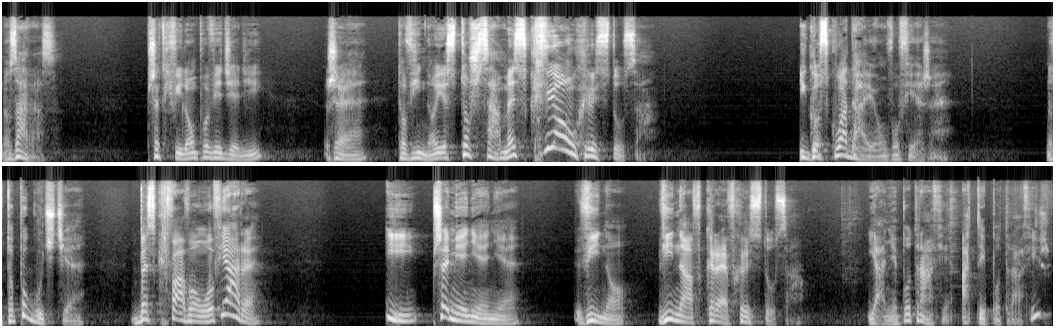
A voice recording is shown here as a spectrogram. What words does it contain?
No zaraz. Przed chwilą powiedzieli, że to wino jest tożsame z krwią Chrystusa. I go składają w ofierze. No to pogódźcie bezkrwawą ofiarę i przemienienie wino, wina w krew Chrystusa. Ja nie potrafię. A ty potrafisz?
